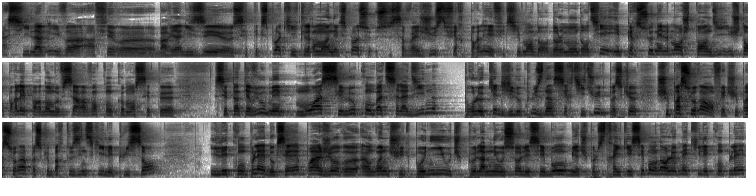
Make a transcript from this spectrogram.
Ah, S'il arrive à, faire euh, bah, réaliser euh, cet exploit, qui est clairement un exploit, ça va juste faire parler effectivement dans, le monde entier. Et personnellement, je t'en dis, je t'en parlais, pardon, Mofsar, avant qu'on commence cette, euh, cette interview, mais moi, c'est le combat de Saladin pour lequel j'ai le plus d'incertitude parce que je suis pas serein en fait. Je suis pas serein parce que Bartoszynski il est puissant, il est complet, donc c'est pas genre euh, un one trick pony où tu peux l'amener au sol et c'est bon, ou bien tu peux le striker, c'est bon. Non, le mec il est complet,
